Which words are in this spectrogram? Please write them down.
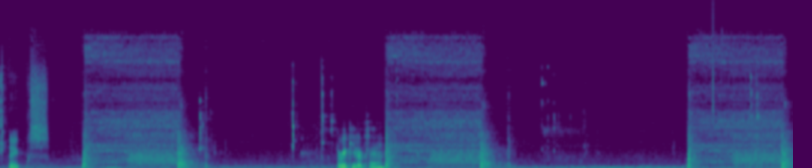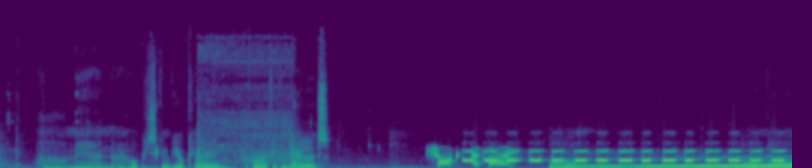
Thanks. A regular plan? Hope he's gonna be okay. I don't know if you can hear this. Shock advised. Oh. Oh no.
